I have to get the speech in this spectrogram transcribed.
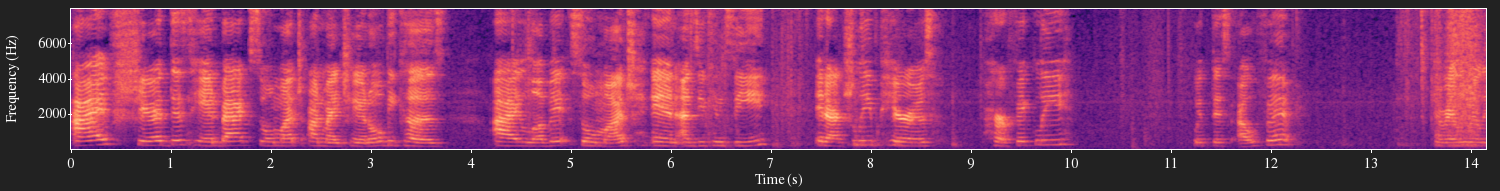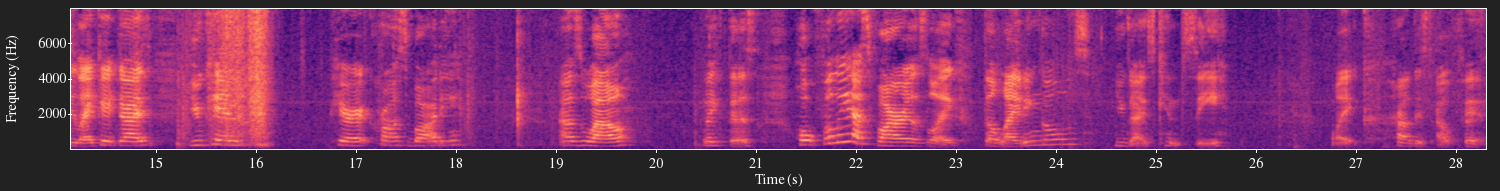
I've shared this handbag so much on my channel because I love it so much. And as you can see, it actually pairs perfectly with this outfit. I really, really like it, guys. You can pair it crossbody as well, like this hopefully as far as like the lighting goes you guys can see like how this outfit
